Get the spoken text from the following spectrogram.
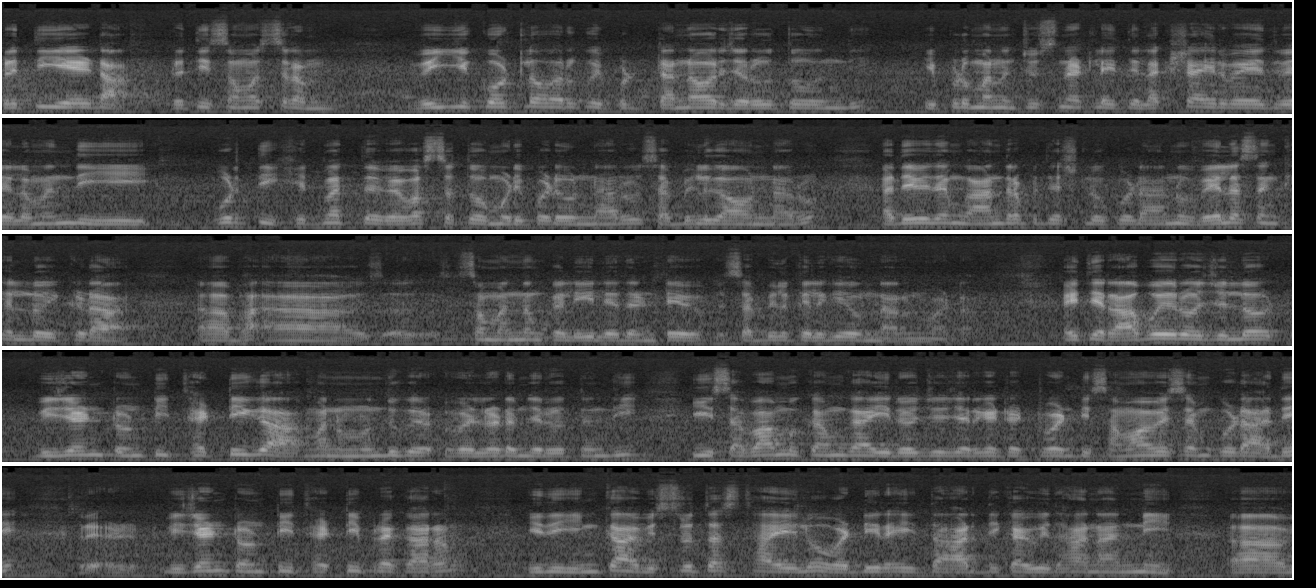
ప్రతి ఏటా ప్రతి సంవత్సరం వెయ్యి కోట్ల వరకు ఇప్పుడు టర్న్ ఓవర్ జరుగుతూ ఉంది. ఇప్పుడు మనం చూసినట్లయితే లక్ష ఇరవై ఐదు వేల మంది ఈ పూర్తి ఖిద్మత్ వ్యవస్థతో ముడిపడి ఉన్నారు సభ్యులుగా ఉన్నారు. అదేవిధంగా ఆంధ్రప్రదేశ్లో కూడాను వేల సంఖ్యలో ఇక్కడ భ- సంబంధం కలిగి లేదంటే సభ్యులు కలిగి ఉన్నారనమాట అయితే రాబోయే రోజుల్లో విజన్ ట్వంటీ థర్టీగా మనం ముందుకు వెళ్ళడం జరుగుతుంది. ఈ సభాముఖంగా ఈరోజు జరిగేటటువంటి సమావేశం కూడా అదే. విజన్ ట్వంటీ థర్టీ ప్రకారం ఇది ఇంకా విస్తృత స్థాయిలో వడ్డీ రహిత ఆర్థిక విధానాన్ని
